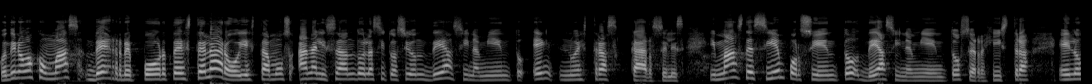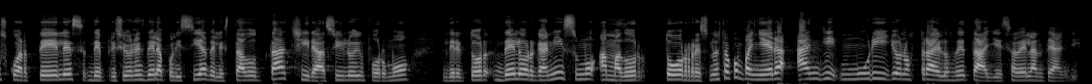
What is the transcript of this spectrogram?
Continuamos con más de Reporte Estelar. Hoy estamos analizando la situación de hacinamiento en nuestras cárceles y más de 100% de hacinamiento se registra en los cuarteles de prisiones de la Policía del Estado Táchira, así lo informó el director del organismo, Amador Torres. Nuestra compañera Angie Murillo nos trae los detalles. Adelante, Angie.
